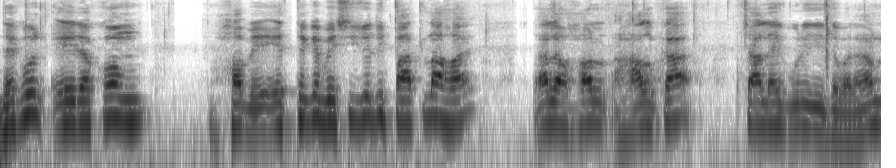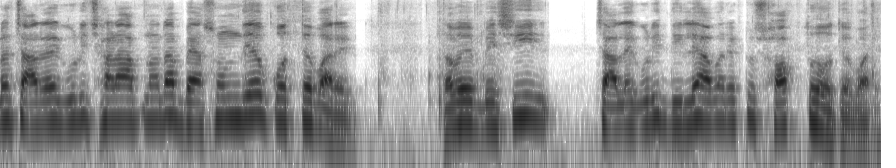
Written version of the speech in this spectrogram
দেখুন এই রকম হবে। এর থেকে বেশি যদি পাতলা হয়, তাহলে হল- হালকা চালের গুঁড়ি দিতে পারেন। আমরা চালের গুঁড়ি ছাড়া আপনারা বেসন দিয়েও করতে পারেন। তবে বেশি চালের গুঁড়ি দিলে আবার একটু শক্ত হতে পারে।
